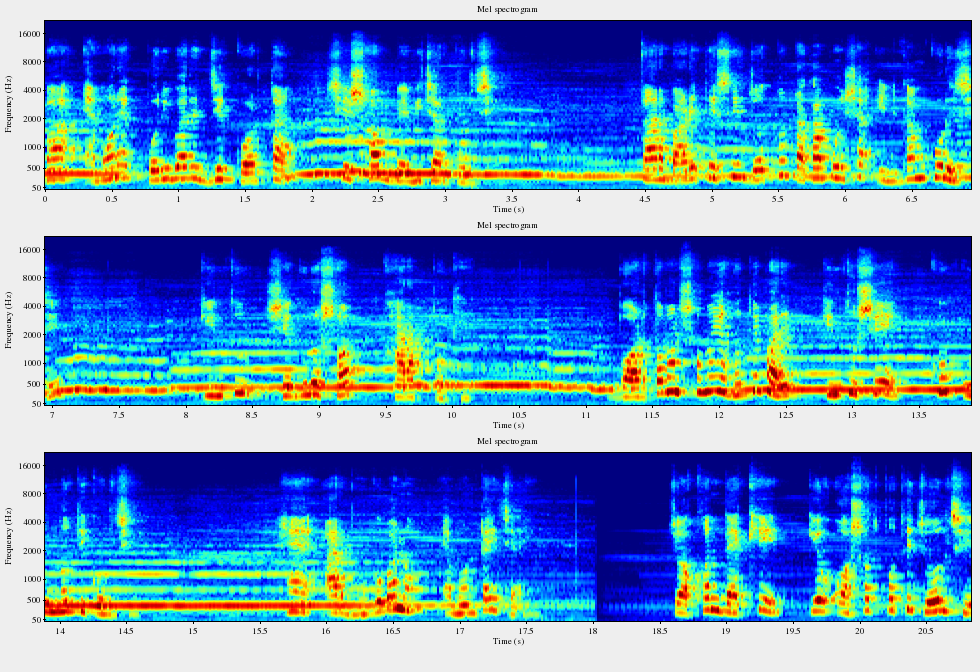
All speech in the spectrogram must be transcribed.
বা এমন এক পরিবারের যে কর্তা সে সব ব্যবিচার করছে। তার বাড়িতে সে যত টাকা পয়সা ইনকাম করেছে, কিন্তু সেগুলো সব খারাপ পথে। বর্তমান সময়ে হতে পারে, কিন্তু সে খুব উন্নতি করছে। হ্যাঁ আর ভগবানও এমনটাই চায়। যখন দেখে কেউ অসৎ পথে চলছে,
